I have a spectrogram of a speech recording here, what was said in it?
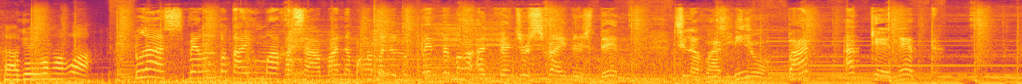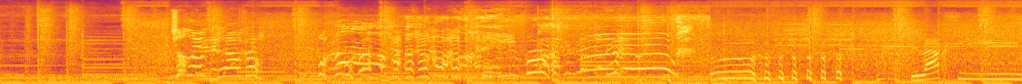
Nagayawang ako ah. Plus, meron pa tayong mga kasama na mga malulupit na mga adventures riders din. Sila Randy, Pat, at Kenneth. Sarap! Grabe! Relaxing!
